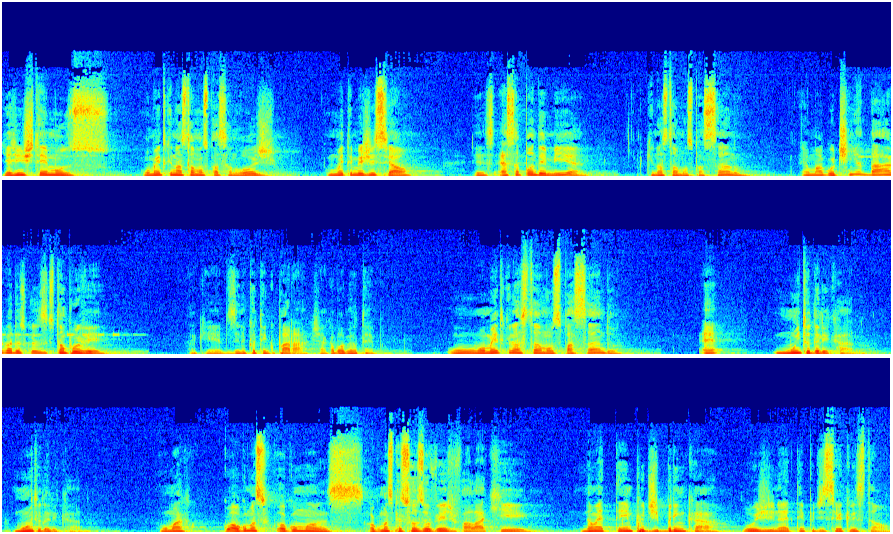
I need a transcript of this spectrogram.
E a gente temos, o momento que nós estamos passando hoje, um momento emergencial. Essa pandemia que nós estamos passando é uma gotinha d'água das coisas que estão por vir. Aqui é dizendo que eu tenho que parar, já acabou meu tempo. O momento que nós estamos passando é muito delicado, muito delicado. Uma, algumas, algumas, algumas pessoas eu vejo falar que não é tempo de brincar, hoje não é tempo de ser cristão.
